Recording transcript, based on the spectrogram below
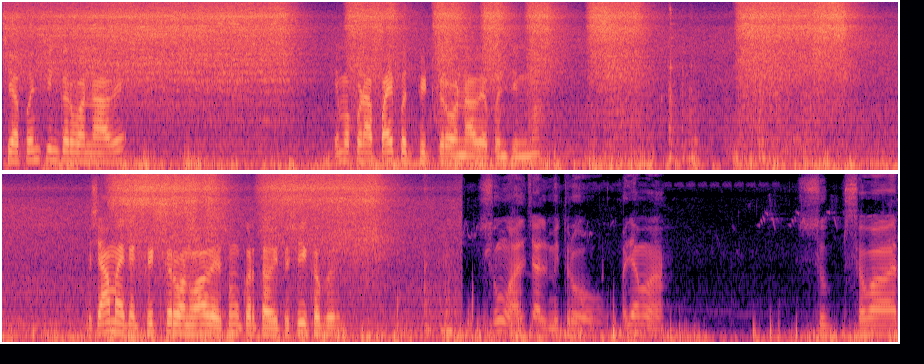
ત્યાં પંચિંગ કરવાના આવે, એમાં પણ આ પાઇપ જ ફિટ કરવાના આવે પંચિંગમાં પછી આમાં કંઈક ફિટ કરવાનું આવે, શું કરતા હોય તો શી ખબર? શું હાલચાલ મિત્રો? મજામાં? શુભ સવાર,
